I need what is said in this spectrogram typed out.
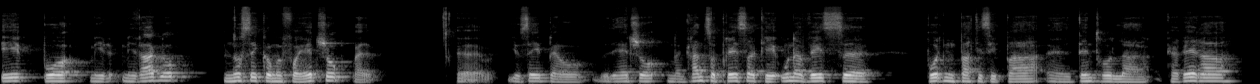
y por milagro, no sé cómo fue hecho, well, uh, yo sé, pero de hecho una gran sorpresa que una vez pueden participar dentro de la carrera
